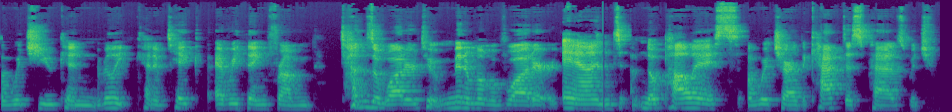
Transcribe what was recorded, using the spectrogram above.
uh, which you can really kind of take everything from tons of water to a minimum of water, and uh, nopales, which are the cactus pads, which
